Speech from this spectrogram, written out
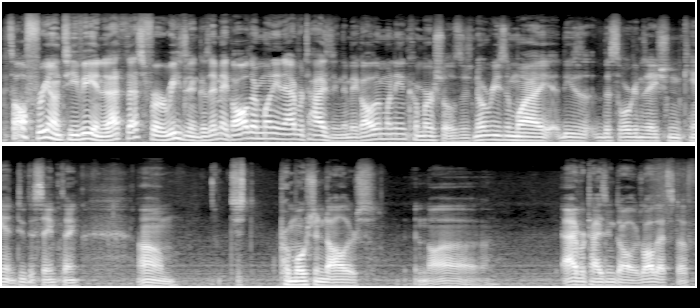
it's all free on TV, and that's that's for a reason because they make all their money in advertising. They make all their money in commercials. There's no reason why these this organization can't do the same thing. Um, just promotion dollars and uh, advertising dollars, all that stuff.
